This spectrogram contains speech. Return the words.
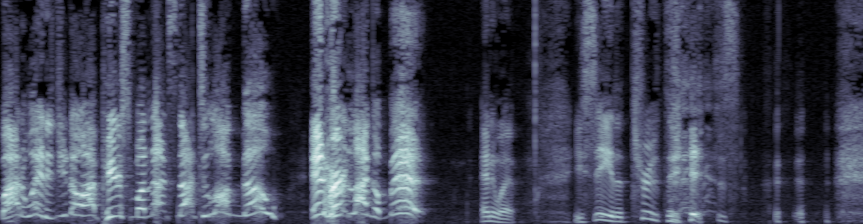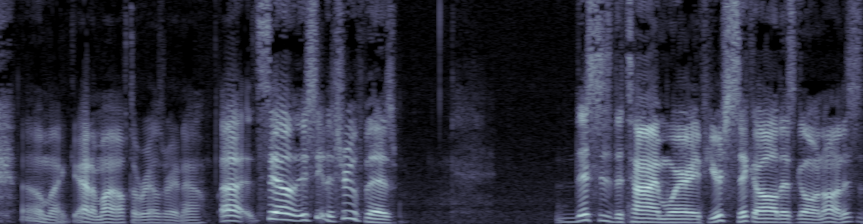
By the way, did you know I pierced my nuts not too long ago? It hurt like a bit. Anyway, you see, the truth is. oh my god, am I off the rails right now? Uh, so you see, the truth is, this is the time where if you're sick of all this going on, this is,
